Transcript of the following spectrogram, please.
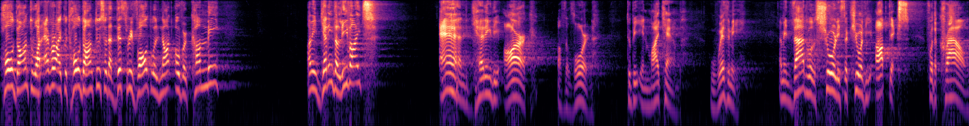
hold on to whatever I could hold on to so that this revolt will not overcome me? I mean, getting the Levites and getting the Ark of the Lord to be in my camp with me. I mean, that will surely secure the optics for the crowd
